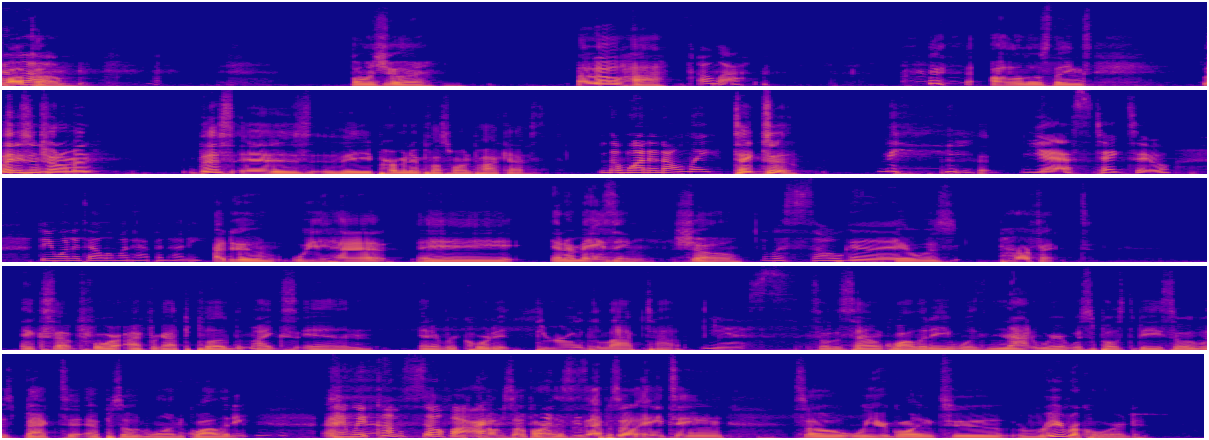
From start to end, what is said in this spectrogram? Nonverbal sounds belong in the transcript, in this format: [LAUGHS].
Hello. Welcome. Bonjour. Aloha. Hola. [LAUGHS] All of those things. Ladies and gentlemen, this is the Permanent Plus One podcast. The one and only. Take two. [LAUGHS] yes, take two. Do you want to tell them what happened, honey? I do. We had a an amazing show. It was so good. It was perfect. Except for I forgot to plug the mics in and it recorded through the laptop. yes. So the sound quality was not where it was supposed to be. So it was back to episode one quality. [LAUGHS] And we've come so [LAUGHS] We've far. come so far. This is episode 18. So we are going to re record.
